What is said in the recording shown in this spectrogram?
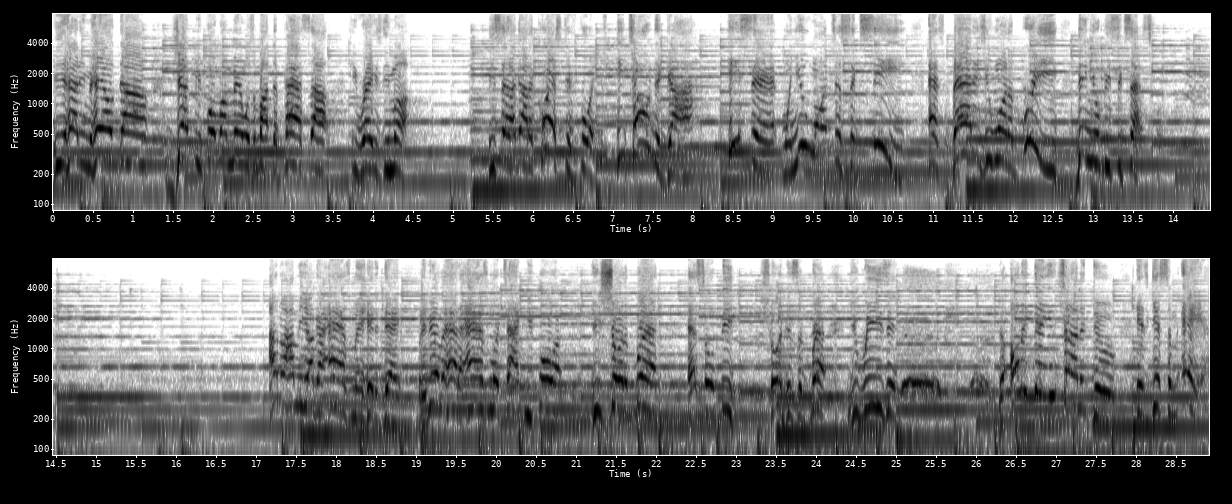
He had him held down. Just before my man was about to pass out, he raised him up. He said, I got a question for you. He told the guy, he said, when you want to succeed as bad as you want to breathe, then you'll be successful. I don't know how many y'all got asthma here today, but if you ever had an asthma attack before, you short of breath, SOB, shortness of breath, you wheezing. The only thing you trying to do is get some air.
